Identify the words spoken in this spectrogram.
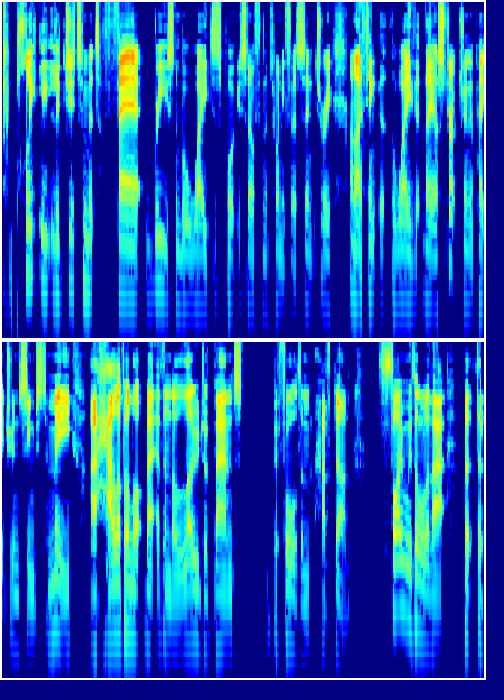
completely legitimate, fair, reasonable way to support yourself in the 21st century. And I think that the way that they are structuring the Patreon seems to me a hell of a lot better than a load of bands before them have done. Fine with all of that, but the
